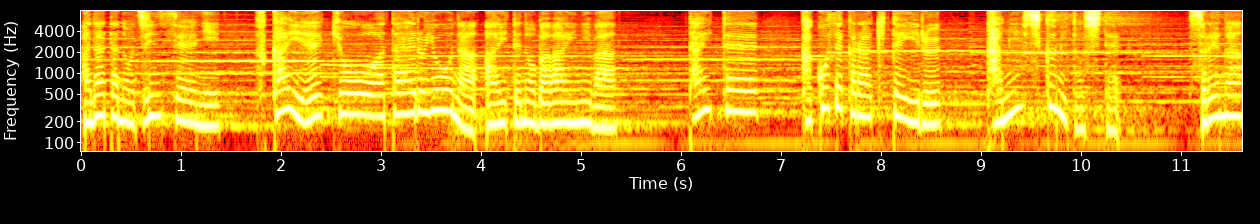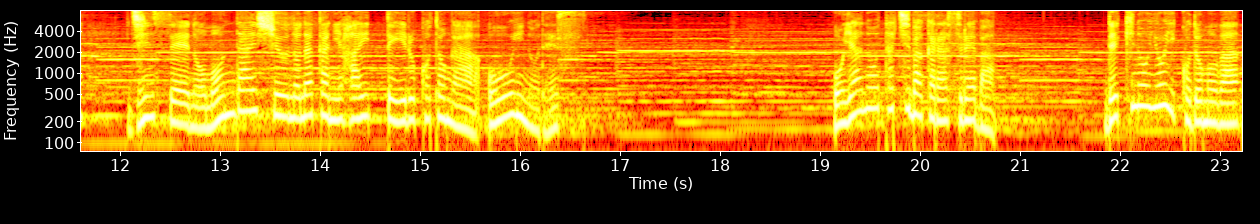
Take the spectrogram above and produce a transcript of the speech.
あなたの人生に深い影響を与えるような相手の場合には大抵過去世から来ている神仕組みとしてそれが人生の問題集の中に入っていることが多いのです。親の立場からすれば出来の良い子供は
